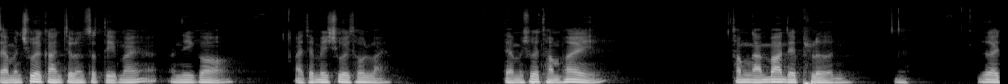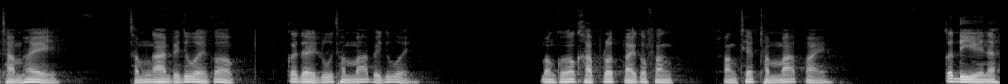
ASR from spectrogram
แต่มันช่วยการเจริญสติไหมอันนี้ก็อาจจะไม่ช่วยเท่าไหร่ แต่มันช่วยทำให้ทำงานบ้านได้เพลินนะหรือทำให้ทำงานไปด้วยก็ก็ได้รู้ธรรมะไปด้วย บางคนก็ขับรถไปก็ฟังฟังเทปธรรมะไป ก็ดีนะ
